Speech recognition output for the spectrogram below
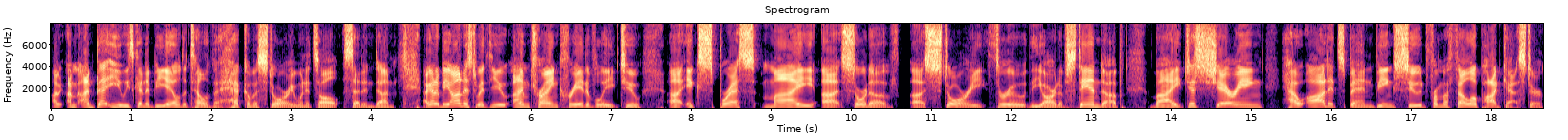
I, I, I bet you he's going to be able to tell a heck of a story when it's all said and done. I got to be honest with you. I'm trying creatively to uh, express my uh, sort of uh, story through the art of stand up by just sharing how odd it's been being sued from a fellow podcaster.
